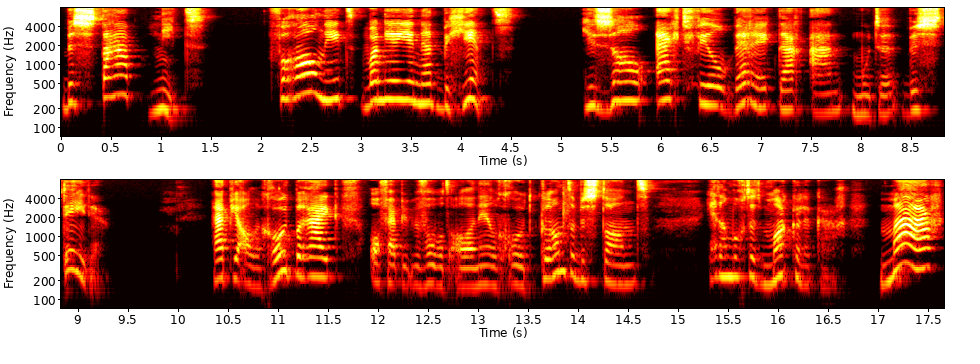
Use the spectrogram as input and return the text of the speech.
bestaat niet. Vooral niet wanneer je net begint. Je zal echt veel werk daaraan moeten besteden. Heb je al een groot bereik of heb je bijvoorbeeld al een heel groot klantenbestand? Ja, dan wordt het makkelijker. Maar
